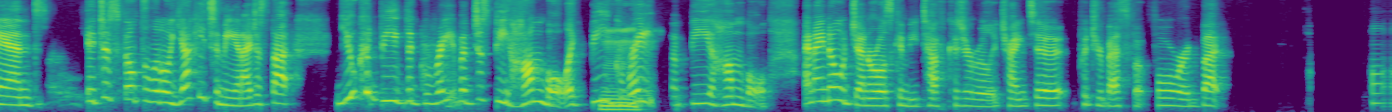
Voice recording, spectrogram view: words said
And it just felt a little yucky to me. And I just thought, you could be the great, but just be humble. Like be mm. great, but be humble. And I know generals can be tough because you're really trying to put your best foot forward, but I'll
